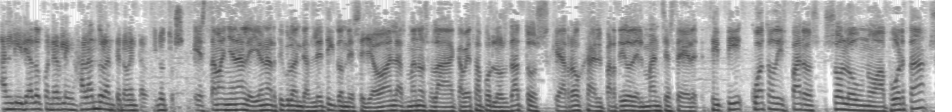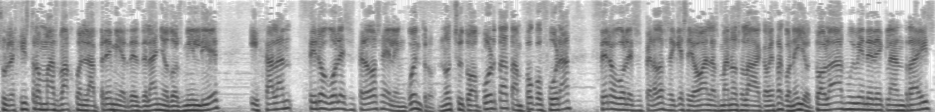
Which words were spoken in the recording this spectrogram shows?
han lidiado con Erling Haaland durante 90 minutos. Esta mañana leía un artículo en The Athletic donde se llevaban las manos a la cabeza por los datos que arroja el partido del Manchester City. Cuatro disparos, solo uno a puerta. Su registro más bajo en la Premier desde el año 2010. Y Haaland, cero goles esperados en el encuentro. No chutó a puerta, tampoco fuera. Cero goles esperados, así que se llevaban las manos a la cabeza con ello. Tú hablabas muy bien de Declan Rice.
